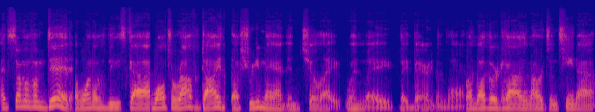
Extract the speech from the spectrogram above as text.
And some of them did. One of these guys, Walter Rauff, died a free man in Chile when they, they buried him there. Another guy in Argentina,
